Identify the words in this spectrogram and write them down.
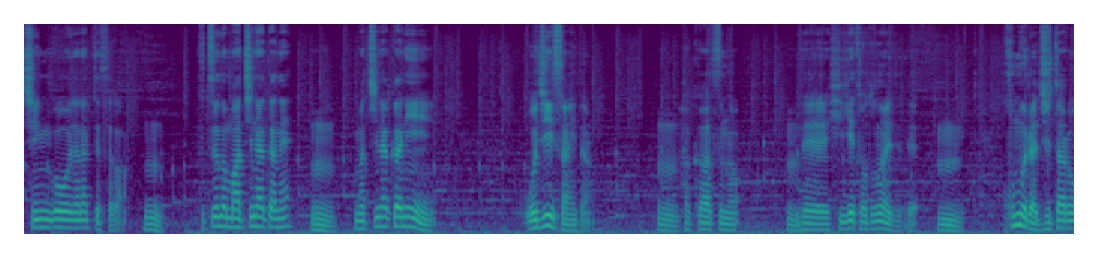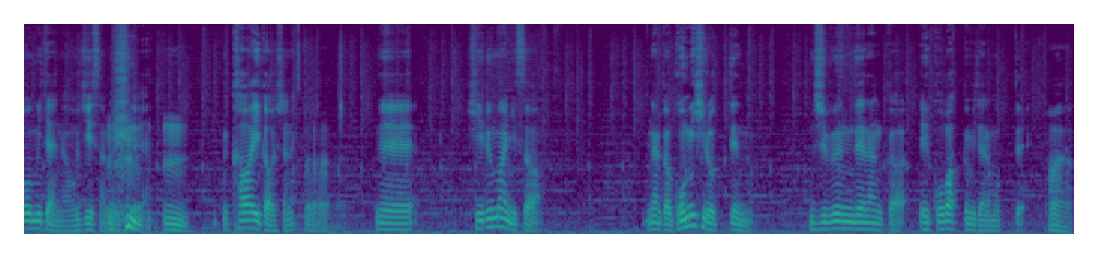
信号じゃなくてさうん。普通の街中ねうん。街中におじいさんいたの。うん。白髪の、うん。でひげ整えてて。うん。小村寿太郎みたいなおじいさんがいて。うん。可愛い顔してね。で昼間にさなんかゴミ拾ってんの。自分でなんかエコバッグみたいなの持って。は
